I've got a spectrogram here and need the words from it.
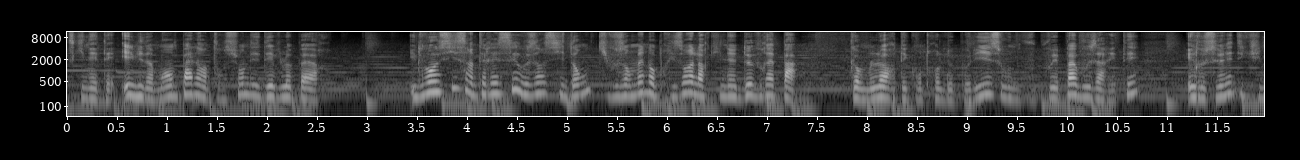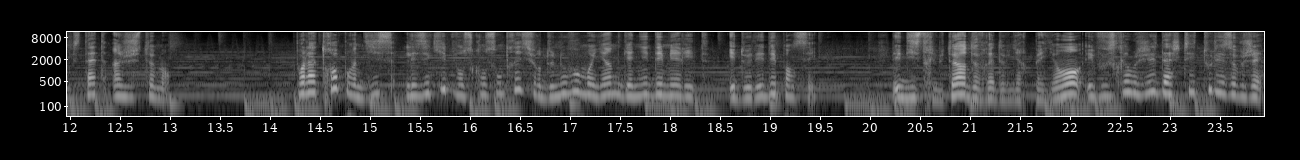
ce qui n'était évidemment pas l'intention des développeurs. Ils vont aussi s'intéresser aux incidents qui vous emmènent en prison alors qu'ils ne devraient pas, comme lors des contrôles de police où vous ne pouvez pas vous arrêter et recevez des crime stats injustement. Pour la 3.10, les équipes vont se concentrer sur de nouveaux moyens de gagner des mérites et de les dépenser. Les distributeurs devraient devenir payants et vous serez obligé d'acheter tous les objets.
